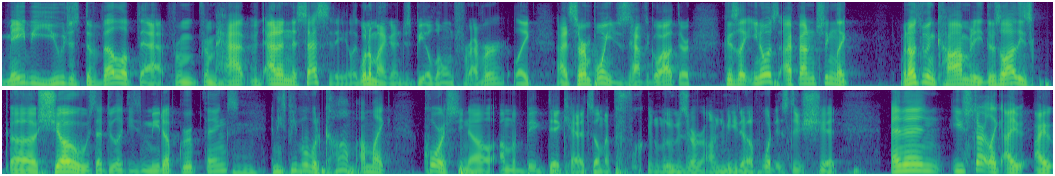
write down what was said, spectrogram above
maybe you just develop that from from ha- out of necessity. Like, what am I going to just be alone forever? Like, at a certain point, you just have to go out there because, like, you know what I found interesting? Like, when I was doing comedy, there's a lot of these uh, shows that do like these meetup group things, and these people would come. I'm like, of course, you know, I'm a big dickhead, so I'm a fucking loser on meetup. What is this shit? And then you start like I I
